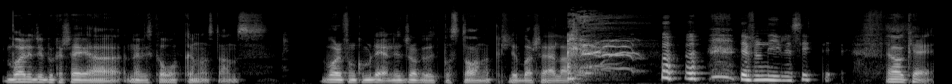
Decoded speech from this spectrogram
Vad är det du brukar säga när vi ska åka någonstans? Varifrån kommer det? Nu drar vi ut på stan och klubbar själar. det är från Nile City. Ja, okej.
